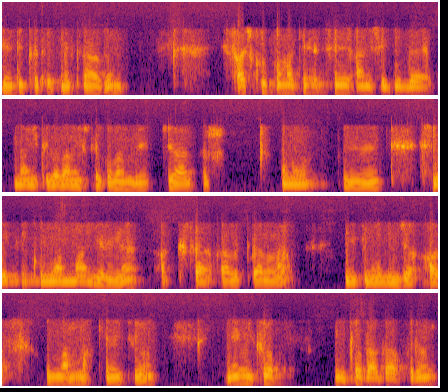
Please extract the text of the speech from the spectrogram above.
e, dikkat etmek lazım. Saç kurutma makinesi aynı şekilde manyetik alanı yüksek olan bir cihazdır. Bunu e, sürekli kullanma yerine kısa aralıklarla mümkün olduğunca az kullanmak gerekiyor. Yine mikro, mikrodalga fırın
